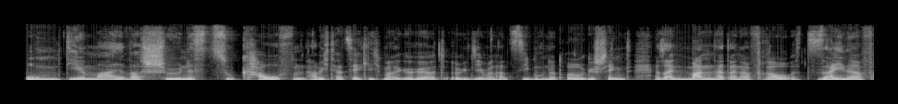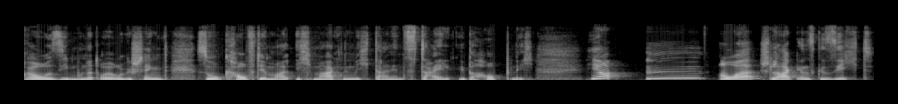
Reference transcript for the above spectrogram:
um dir mal was Schönes zu kaufen. Habe ich tatsächlich mal gehört. Irgendjemand hat 700 Euro geschenkt. Also ein Mann hat einer Frau, seiner Frau 700 Euro geschenkt. So, kauf dir mal. Ich mag nämlich deinen Style überhaupt nicht. Ja, mh, mm, aua, Schlag ins Gesicht,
